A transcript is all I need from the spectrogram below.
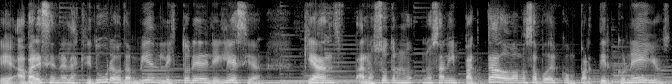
eh, aparecen en la escritura o también en la historia de la iglesia que han, a nosotros nos han impactado, vamos a poder compartir con ellos,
